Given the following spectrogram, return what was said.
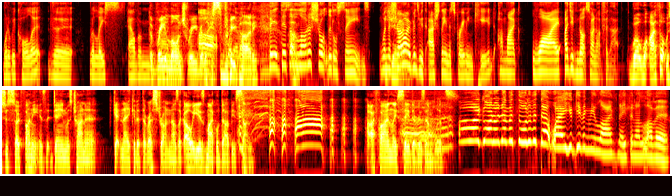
what do we call it? The release album. The party. relaunch, re-release, Oh, re-party. There, there's a um, lot of short little scenes. When the show opens with Ashley and a screaming kid, I'm like, why? I did not sign up for that. Well, what I thought was just so funny is that Dean was trying to get naked at the restaurant, and I was like, oh, he is Michael Darby's son. I finally see the resemblance. Oh my god, I never thought of it that way. You're giving me life, Nathan. I love it.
